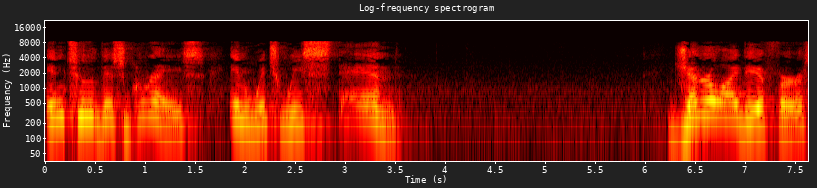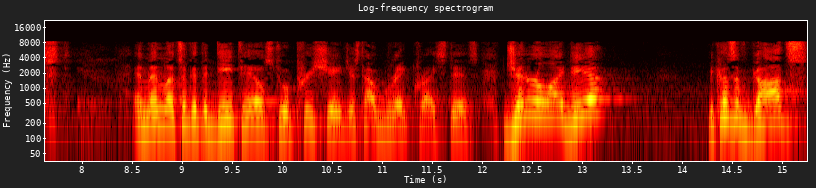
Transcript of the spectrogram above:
into this grace in which we stand. General idea first, and then let's look at the details to appreciate just how great Christ is. General idea, because of God's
